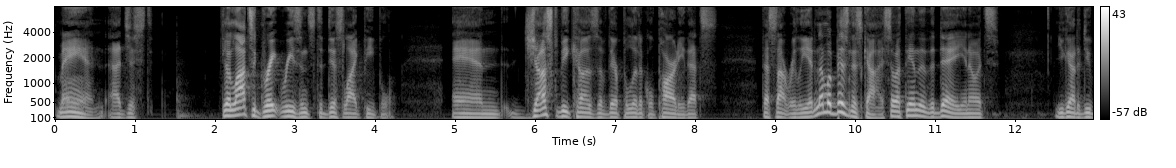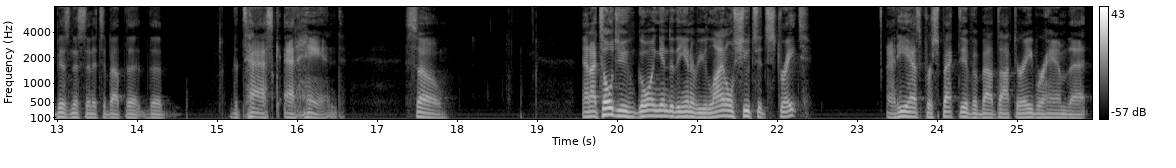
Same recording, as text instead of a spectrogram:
man, I just there are lots of great reasons to dislike people. And just because of their political party, that's that's not really it. And I'm a business guy, so at the end of the day, you know, it's you got to do business and it's about the the the task at hand. So and I told you going into the interview, Lionel shoots it straight and he has perspective about Dr. Abraham that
